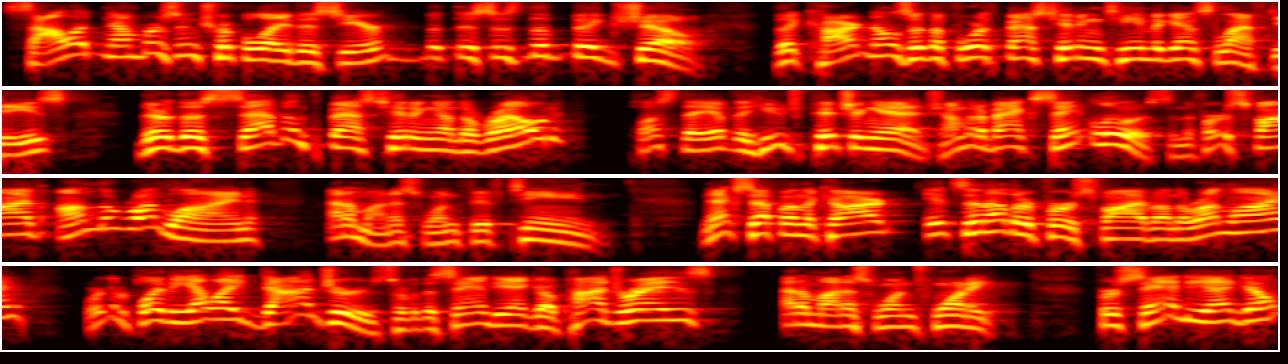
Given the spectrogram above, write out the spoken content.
Solid numbers in AAA this year, but this is the big show. The Cardinals are the fourth best hitting team against lefties. They're the seventh best hitting on the road, plus they have the huge pitching edge. I'm going to back St. Louis in the first five on the run line at a minus 115. Next up on the card, it's another first five on the run line. We're going to play the LA Dodgers over the San Diego Padres at a minus 120. For San Diego,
